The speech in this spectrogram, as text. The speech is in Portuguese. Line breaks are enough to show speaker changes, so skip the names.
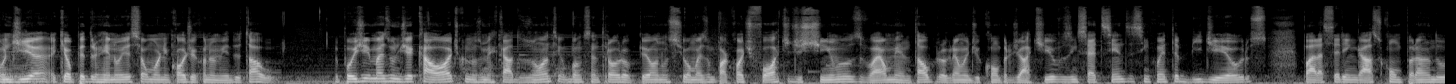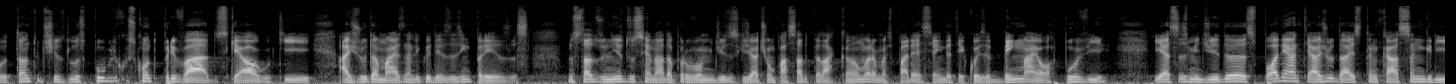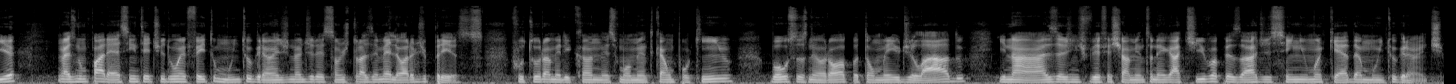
Bom dia, aqui é o Pedro Renault e esse é o Morning Call de Economia do Itaú. Depois de mais um dia caótico nos mercados ontem, o Banco Central Europeu anunciou mais um pacote forte de estímulos, vai aumentar o programa de compra de ativos em 750 bi de euros para serem gastos comprando tanto títulos públicos quanto privados, que é algo que ajuda mais na liquidez das empresas. Nos Estados Unidos, o Senado aprovou medidas que já tinham passado pela Câmara, mas parece ainda ter coisa bem maior por vir, e essas medidas podem até ajudar a estancar a sangria mas não parecem ter tido um efeito muito grande na direção de trazer melhora de preços. Futuro americano nesse momento cai um pouquinho, bolsas na Europa estão meio de lado e na Ásia a gente vê fechamento negativo, apesar de sem nenhuma queda muito grande.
